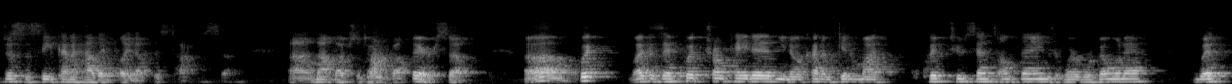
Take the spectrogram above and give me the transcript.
just to see kind of how they played up this time. So, uh, not much to talk about there. So, uh, quick, like I said, quick truncated, you know, kind of getting my quick two cents on things and where we're going at with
